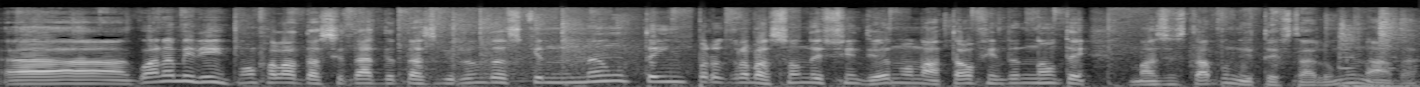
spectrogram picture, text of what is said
Ah, Guaramirim, vamos falar da cidade das Guirandas que não tem programação nesse fim de ano, no Natal, fim de ano não tem, mas está bonita, está iluminada.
